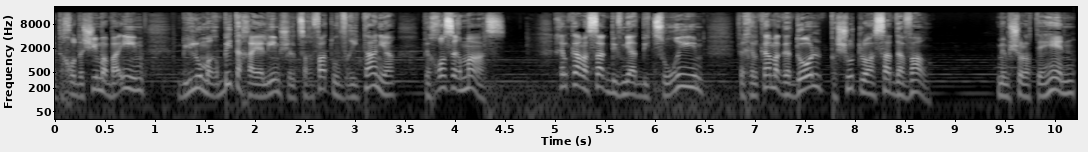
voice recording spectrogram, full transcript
את החודשים הבאים בילו מרבית החיילים של צרפת ובריטניה בחוסר מעש. חלקם עסק בבניית ביצורים, וחלקם הגדול פשוט לא עשה דבר. ממשלותיהן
